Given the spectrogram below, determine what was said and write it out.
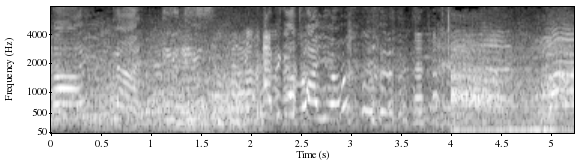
my god, it is Abigail Tuaño.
